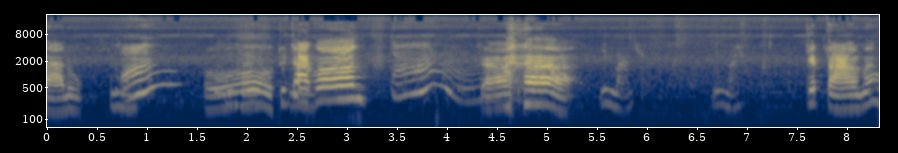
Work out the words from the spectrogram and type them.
ตาลูกโอ้ทุจาก่อนจ้าจ้ายิ้มหวานยิ้มหวานเก็บตามั้ง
